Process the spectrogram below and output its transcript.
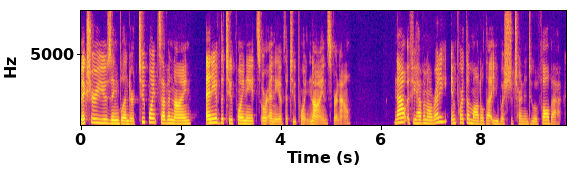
Make sure you're using Blender 2.79, any of the 2.8s, or any of the 2.9s for now. Now, if you haven't already, import the model that you wish to turn into a fallback.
